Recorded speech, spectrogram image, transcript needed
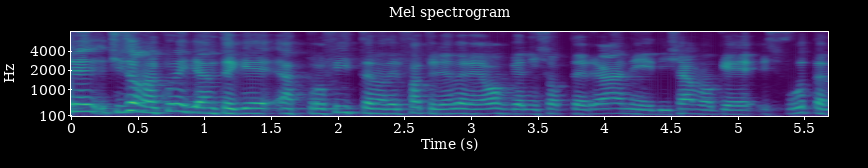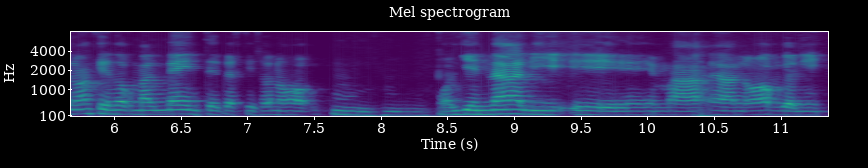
ne, ci sono alcune piante che approfittano del fatto di avere organi sotterranei, diciamo che sfruttano anche normalmente perché sono mm, poliennali, e, ma hanno organi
